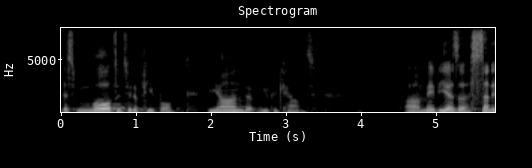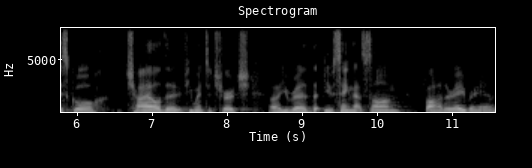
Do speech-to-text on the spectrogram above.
this multitude of people beyond that you could count. Uh, maybe as a Sunday school child, uh, if you went to church, uh, you read that you sang that song, Father Abraham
